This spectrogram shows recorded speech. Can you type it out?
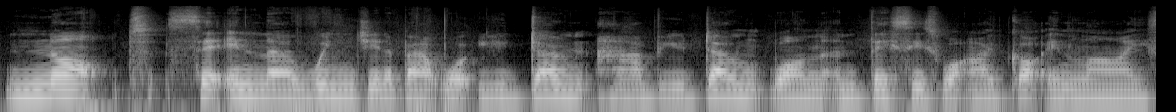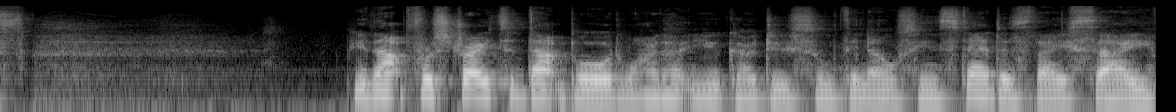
not sitting there whinging about what you don't have, you don't want, and this is what I've got in life. If you're that frustrated, that bored, why don't you go do something else instead, as they say?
